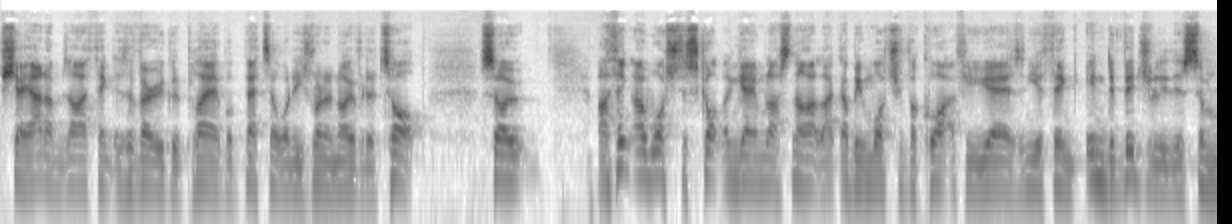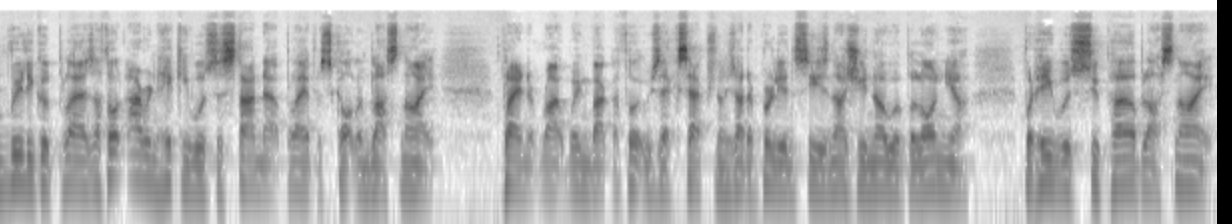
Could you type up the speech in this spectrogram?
Che Adams, I think, is a very good player, but better when he's running over the top. So I think I watched the Scotland game last night, like I've been watching for quite a few years, and you think individually there's some really good players. I thought Aaron Hickey was the standout player for Scotland last night, playing at right wing back. I thought he was exceptional. He's had a brilliant season, as you know, with Bologna, but he was superb last night.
